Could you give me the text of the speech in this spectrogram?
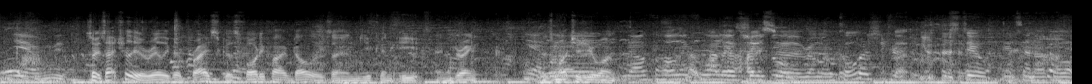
Yeah. So it's actually a really good price because $45 and you can eat and drink Yeah, as much as you want. The alcoholic one is just uh, rum and coke, but still, it's an alcohol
